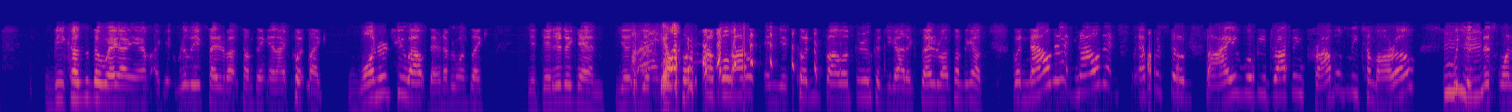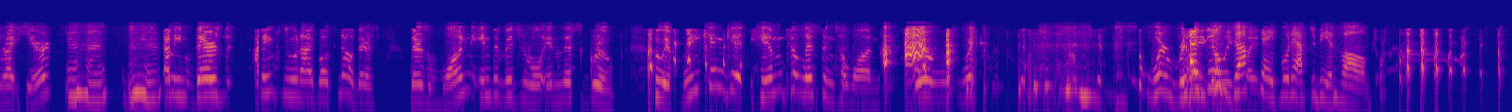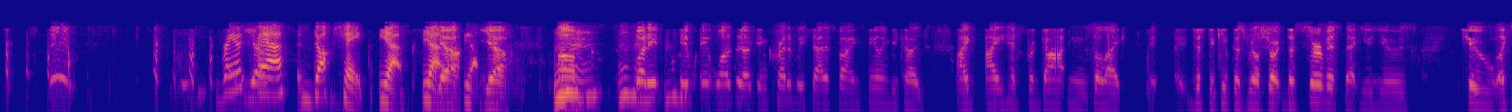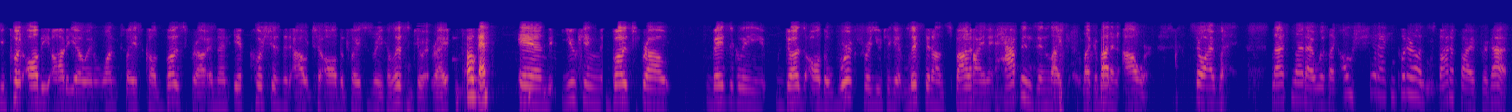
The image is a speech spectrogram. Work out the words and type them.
because of the way I am I get really excited about something and I put like one or two out there and everyone's like you did it again you you put a couple out and you couldn't follow through because you got excited about something else but now that now that episode 5 will be dropping probably tomorrow which is this one right here Mhm. Mhm. I mean, there's. I think you and I both know there's there's one individual in this group who, if we can get him to listen to one, we're we're, we're I think going duct places. tape would have to be involved. Ranch Yeah. fast duct tape. Yes. Yes. yeah, Yes. yeah. Mhm. Mhm. But it, Mhm. it it was an incredibly satisfying feeling because I I had forgotten. So like, just to keep this real short, the service that you use to like you put all the audio in one place called Buzzsprout, and then it pushes it out to all the places where you can listen to it, right? okay. And you can Buzzsprout basically does all the work for you to get listed on Spotify, and it happens in like like about an hour. So I went last night I was like, oh shit, I can put it on Spotify. I forgot.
